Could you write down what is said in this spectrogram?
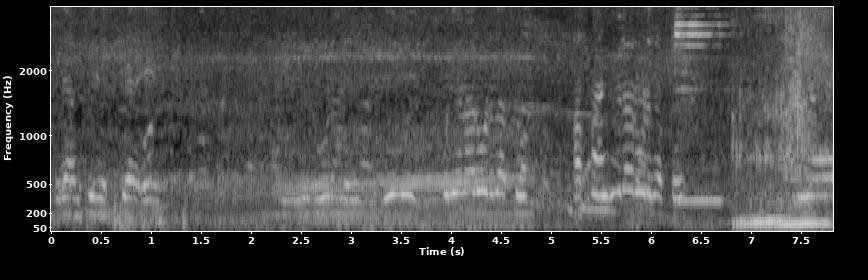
इकडे आमची वस्ती आहे आणि रोड आहे. जे पुण्याला रोड जातो हा सांगवीला रोड जातो. आणि हा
